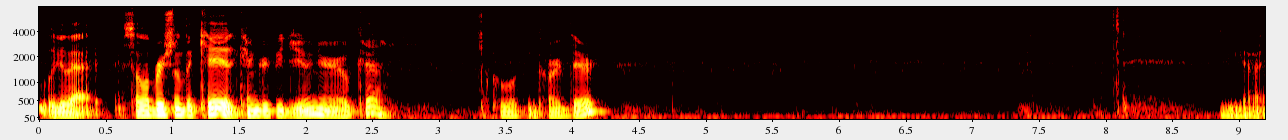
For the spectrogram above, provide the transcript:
look at that. Celebration of the Kid, Ken Griffey Jr. Okay. Cool looking card there. We got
